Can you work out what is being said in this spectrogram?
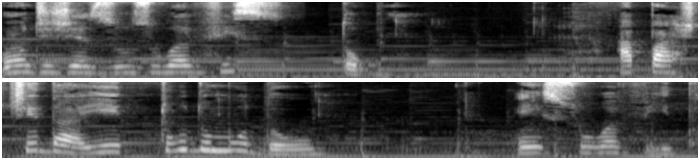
onde Jesus o avistou. A partir daí, tudo mudou em sua vida.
